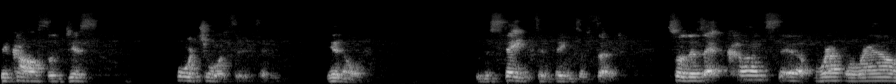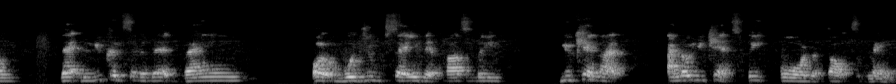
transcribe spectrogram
because of just poor choices and, you know, mistakes and things of such. So does that concept wrap around that? Do you consider that vain? Or would you say that possibly you cannot, I know you can't speak for the thoughts of man,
